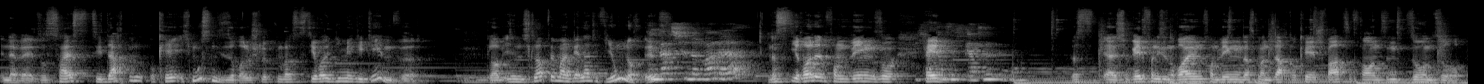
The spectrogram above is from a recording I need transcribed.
in der Welt. Das heißt, sie dachten, okay, ich muss in diese Rolle schlüpfen, weil das ist die Rolle, die mir gegeben wird. Glaube ich. Und ich glaube, wenn man relativ jung noch ist, was für eine Rolle? das ist die Rolle von wegen so, Ich hey, das nicht ganz das, ja, ich rede von diesen Rollen, von wegen, dass man sagt, okay, schwarze Frauen sind so und so.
